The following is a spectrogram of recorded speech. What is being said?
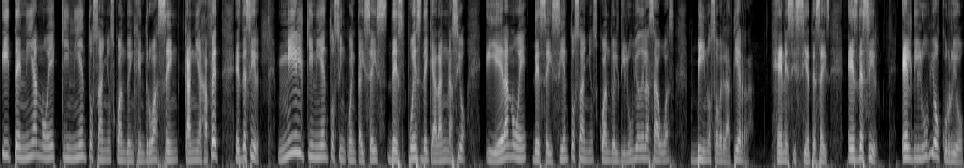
y tenía Noé 500 años cuando engendró a Sem, Can y a Jafet. Es decir, 1556 después de que Adán nació. Y era Noé de 600 años cuando el diluvio de las aguas vino sobre la tierra. Génesis 7:6. Es decir, el diluvio ocurrió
